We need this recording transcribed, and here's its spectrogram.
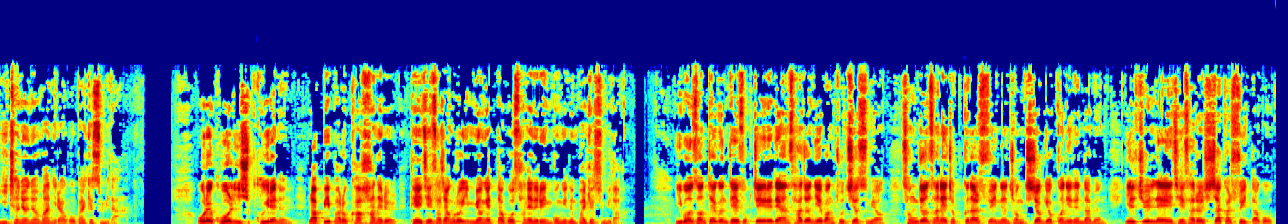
2천여 년 만이라고 밝혔습니다. 올해 9월 29일에는 랍비 바루카 하네를 대제사장으로 임명했다고 사내들인 공회는 밝혔습니다. 이번 선택은 대속제일에 대한 사전 예방 조치였으며 성전산에 접근할 수 있는 정치적 여건이 된다면 일주일 내에 제사를 시작할 수 있다고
